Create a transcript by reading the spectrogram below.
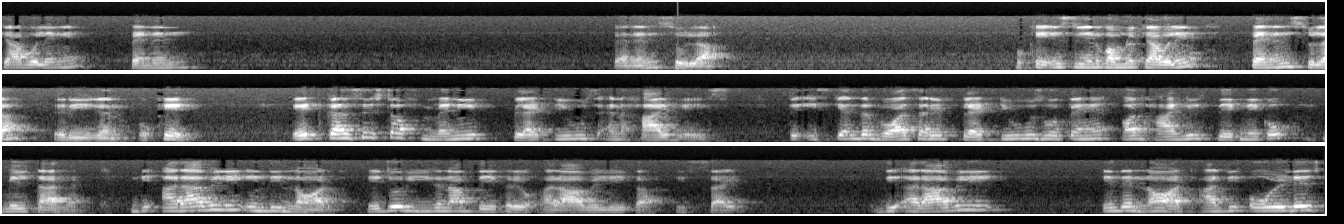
क्या बोलेंगे? पेनन पेनसुला ओके okay, इस रीजन को हम लोग क्या बोलेंगे? Peninsula region okay it consist of many plateaus and high hills तो इसके अंदर बहुत सारे प्लेट्यूज होते हैं और हाई हिल्स देखने को मिलता है। The Aravalli in the north ये जो रीजन आप देख रहे हो अरावली का इस side the Aravalli in the north are the oldest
